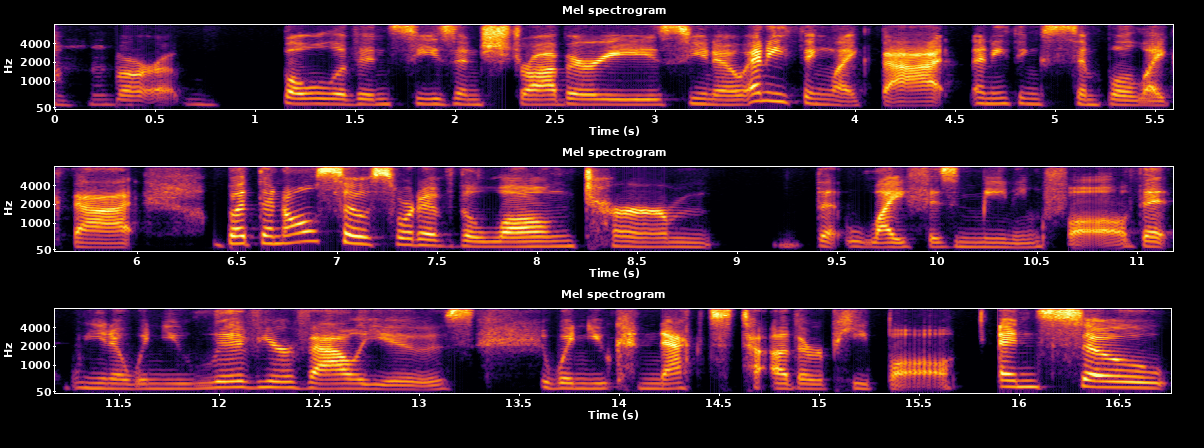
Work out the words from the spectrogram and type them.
mm-hmm. or a bowl of in season strawberries, you know, anything like that, anything simple like that. But then also sort of the long term that life is meaningful that you know when you live your values when you connect to other people and so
